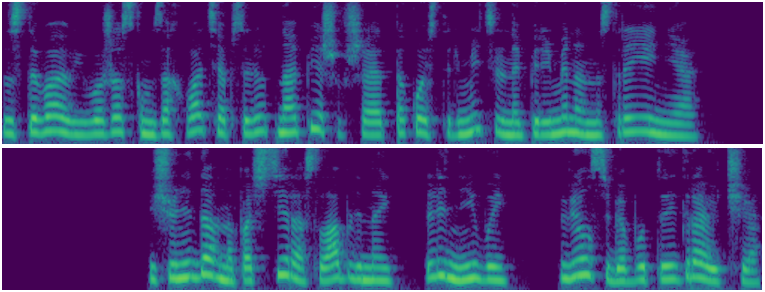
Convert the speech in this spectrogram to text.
застываю в его жестком захвате, абсолютно опешившая от такой стремительной перемены настроения. Еще недавно почти расслабленный, ленивый, вел себя будто играючи.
